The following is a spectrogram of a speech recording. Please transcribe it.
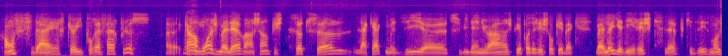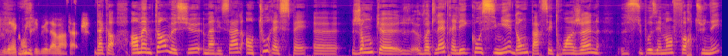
considèrent qu'ils pourraient faire plus. Euh, quand moi, je me lève en chambre puis je dis ça tout seul, la CAQ me dit euh, tu vis des nuages puis il n'y a pas de riches au Québec. Ben là, il y a des riches qui se lèvent et qui disent moi, je voudrais Oui. contribuer davantage. D'accord. En même temps, Monsieur Marissal, en tout respect, euh, donc euh, votre lettre, elle est co-signée donc par ces trois jeunes supposément fortunés,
